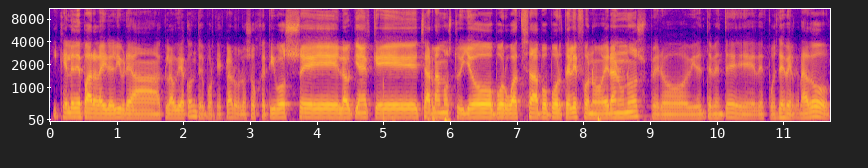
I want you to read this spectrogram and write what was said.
¿Y qué le depara el aire libre a Claudia Conte? Porque claro, los objetivos eh, la última vez que charlamos tú y yo por WhatsApp o por teléfono eran unos, pero evidentemente después de Belgrado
